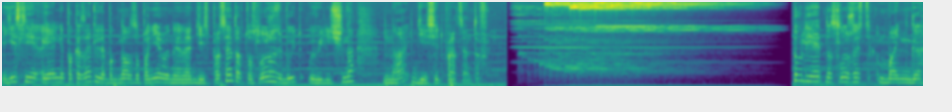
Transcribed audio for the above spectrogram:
если реальный показатель обогнал запланированный на 10%, то сложность будет увеличена на 10%. Что влияет на сложность майнинга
